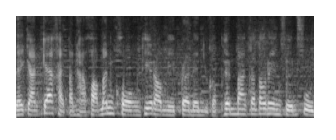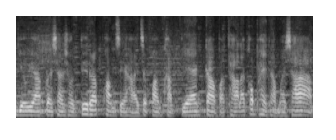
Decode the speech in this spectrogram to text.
ในการแก้ไขปัญหาความมั่นคง ที่เรามีประเด็นอยู่กับเพื่อนบ้านก็ต้องเร่งฟื้นฟูเยียวยาประชาชนที่รับความเสียหายจากความขัดแย้งการปะทะและก็ภัยธรรมชาติ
